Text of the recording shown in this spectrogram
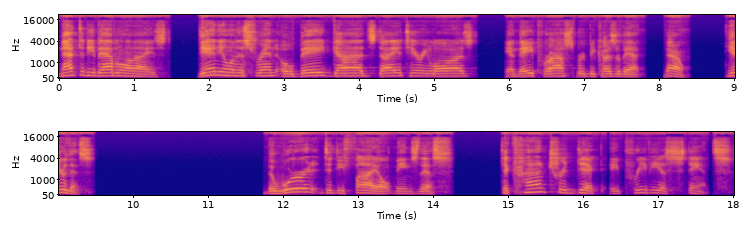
Not to be Babylonized. Daniel and his friend obeyed God's dietary laws and they prospered because of that. Now, hear this. The word to defile means this to contradict a previous stance.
